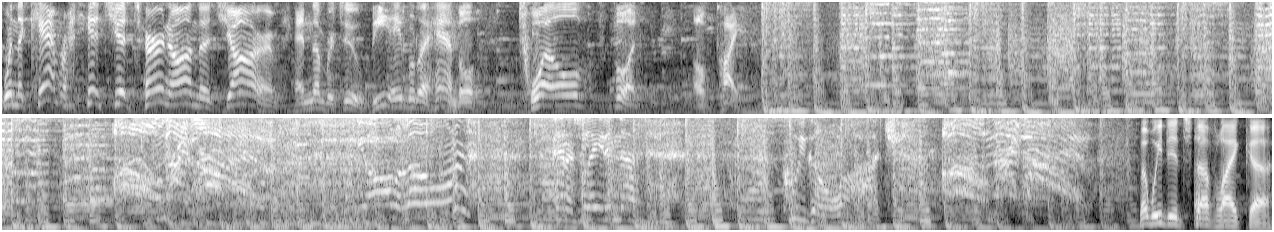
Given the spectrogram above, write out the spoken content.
when the camera hits you, turn on the charm. And number two, be able to handle 12 foot of pipe. And late at night, who you gonna watch? All night live. But we did stuff like uh,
